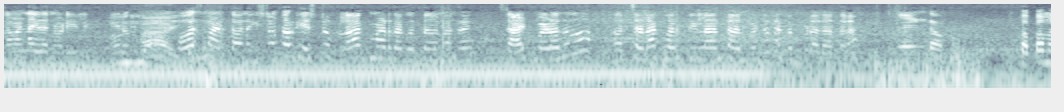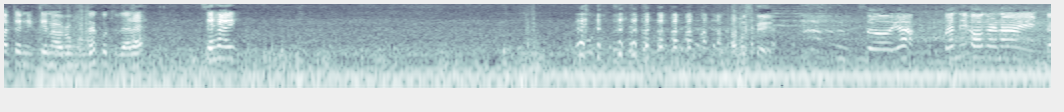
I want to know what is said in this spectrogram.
ನಮ್ಮ ಅಣ್ಣ ಇದೆ ನೋಡಿ ಇಲ್ಲಿ. ಪೋಸ್ ಮಾಡ್ತಾವನ. ಇಷ್ಟೊತ್ತವ್ರಿಗೆ ಎಷ್ಟು ಬ್ಲಾಗ್ ಮಾಡ್ದಾಗ ಗೊತ್ತವನ ಅಂದ್ರೆ ಸ್ಟಾರ್ಟ್ ಮಾಡೋದು ಅವ್ರು ಚೆನ್ನಾಗಿ ಬರ್ತಿಲ್ಲ ಅಂತ ಅಂದ್ಬಿಟ್ಟು ತಗೊಂಡ್ಬಿಡೋದು ಆ ಥರ. ಆ್ಯಂಡ್ ಪಪ್ಪ ಮತ್ತೆ ನಿತಿನ್ ಅವರು ಮುಂದೆ ಕೂತಿದ್ದಾರೆ. ಸೇ ಹಾಯ್ ನಮಸ್ತೆ. ಸೊ ಯಾ ಬನ್ನಿ ಹೋಗೋಣ ಅಂಡ್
